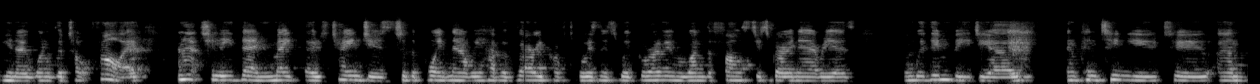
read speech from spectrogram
you know one of the top five and actually then make those changes to the point now we have a very profitable business we're growing we're one of the fastest growing areas and within bdo and continue to um,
